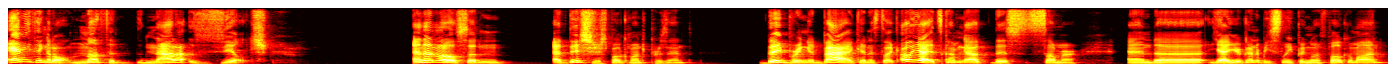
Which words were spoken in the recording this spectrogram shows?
anything at all, nothing, nada, zilch. And then all of a sudden, at this year's Pokemon to Present, they bring it back, and it's like, oh yeah, it's coming out this summer, and uh, yeah, you're gonna be sleeping with Pokemon.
